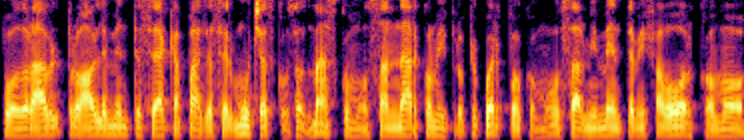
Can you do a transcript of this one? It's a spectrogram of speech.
probablemente sea capaz de hacer muchas cosas más, como sanar con mi propio cuerpo, como usar mi mente a mi favor, como,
